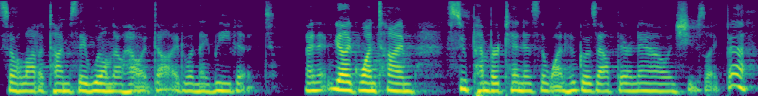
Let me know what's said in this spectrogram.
So a lot of times they will know how it died when they leave it. And it, like one time, Sue Pemberton is the one who goes out there now, and she was like, Beth,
